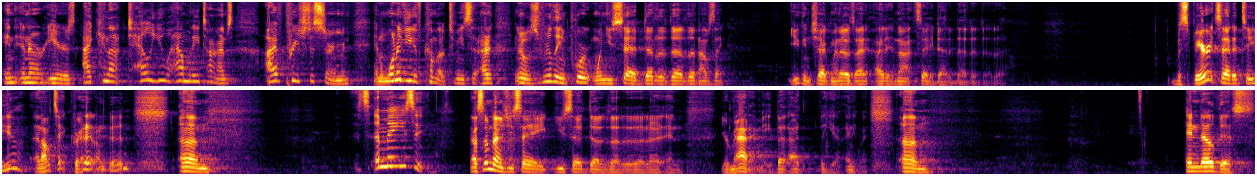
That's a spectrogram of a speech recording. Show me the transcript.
and in our ears. I cannot tell you how many times I've preached a sermon, and one of you have come up to me and said, I, you know, it was really important when you said da da da da. And I was like, you can check my notes. I, I did not say da da da da da. The Spirit said it to you, and I'll take credit. I'm good. Um, it's amazing. Now, sometimes you say, you said da da da da da, and you're mad at me, but, I, but yeah, anyway. Um, and know this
